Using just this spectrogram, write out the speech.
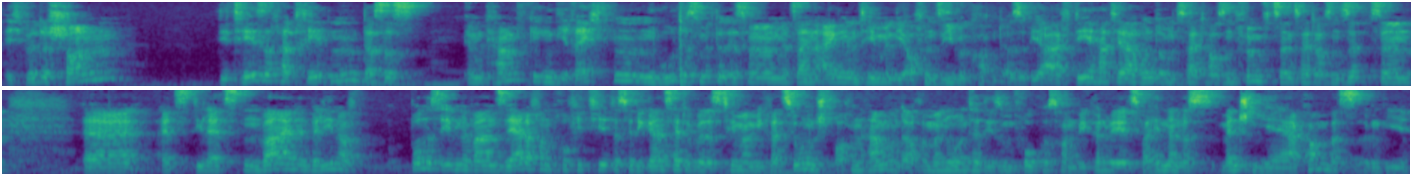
ich würde schon die These vertreten, dass es im Kampf gegen die Rechten ein gutes Mittel ist, wenn man mit seinen eigenen Themen in die Offensive kommt. Also die AfD hat ja rund um 2015, 2017, äh, als die letzten Wahlen in Berlin auf Bundesebene waren, sehr davon profitiert, dass wir die ganze Zeit über das Thema Migration gesprochen haben und auch immer nur unter diesem Fokus von, wie können wir jetzt verhindern, dass Menschen hierher kommen, was irgendwie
